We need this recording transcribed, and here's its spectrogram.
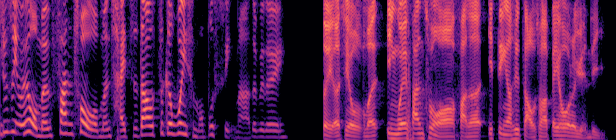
就是因为我们犯错，我们才知道这个为什么不行嘛，对不对？对，而且我们因为犯错哦，反而一定要去找出它背后的原理。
